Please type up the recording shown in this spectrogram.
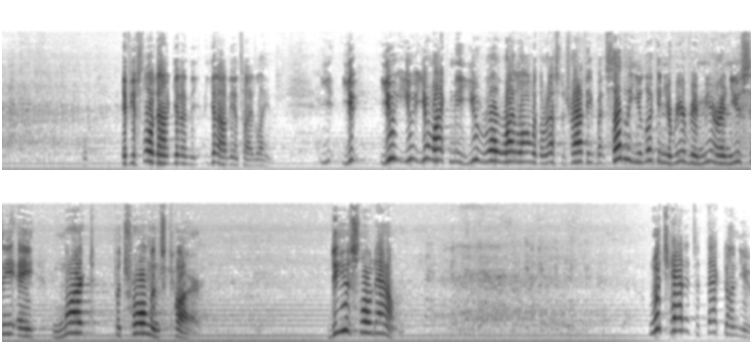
if you slow down, get on the get out of the inside lane. You, you, you, you're like me. You roll right along with the rest of traffic, but suddenly you look in your rearview mirror and you see a marked patrolman's car. Do you slow down? Which had its effect on you?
